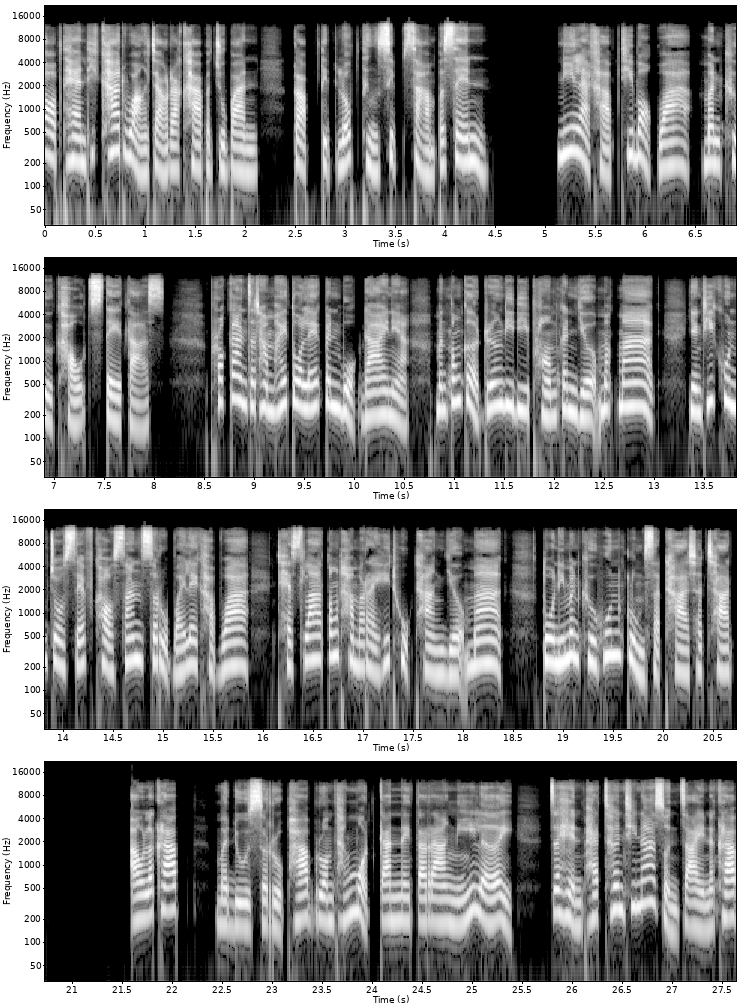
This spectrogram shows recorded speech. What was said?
ตอบแทนที่คาดหวังจากราคาปัจจุบัน กลับติดลบถึง 13% นี่แหละครับที่บอกว่ามันคือ cult status เพราะการจะทำให้ตัวเลขเป็นบวกได้เนี่ย มันต้องเกิดเรื่องดีๆ พร้อมกันเยอะมากๆ อย่างที่คุณโจเซฟคาลสันสรุปไว้เลยครับว่าเทสลาต้องทำอะไรให้ถูกทางเยอะมาก ตัวนี้มันคือหุ้นกลุ่มศรัทธาชัดๆ เอาละครับ มาดูสรุปภาพรวมทั้งหมดกันในตารางนี้เลย จะเห็นแพทเทิร์นที่น่าสนใจนะครับ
